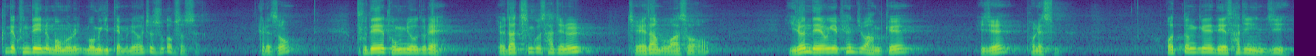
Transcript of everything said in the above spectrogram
근데 군대에 있는 몸이기 때문에 어쩔 수가 없었어요. 그래서 부대 동료들의 여자친구 사진을 죄다 모아서 이런 내용의 편지와 함께 이제 보냈습니다. 어떤 게 내 사진인지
